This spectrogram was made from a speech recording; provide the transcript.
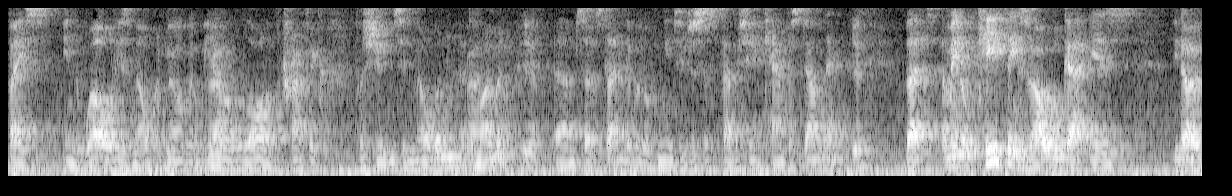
base in the world is Melbourne. Melbourne, and we right. have a lot of traffic for students in Melbourne at the moment. Yeah. Um, so it's something that we're looking into, just establishing a campus down there. Yeah. But I mean, look, key things that I would look at is, you know,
